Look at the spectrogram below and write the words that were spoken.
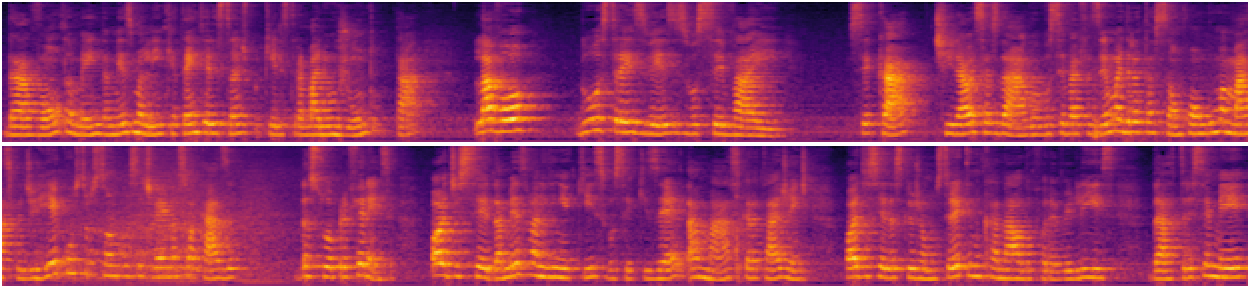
da Avon também, da mesma linha, que é até interessante porque eles trabalham junto, tá? Lavou duas, três vezes, você vai secar, tirar o excesso da água, você vai fazer uma hidratação com alguma máscara de reconstrução que você tiver aí na sua casa, da sua preferência. Pode ser da mesma linha aqui, se você quiser, a máscara, tá, gente? Pode ser das que eu já mostrei aqui no canal da Forever Liss, da 3CM,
